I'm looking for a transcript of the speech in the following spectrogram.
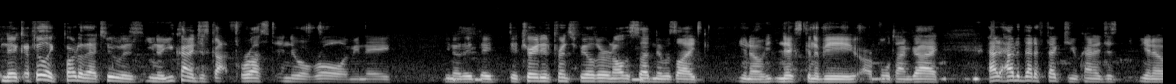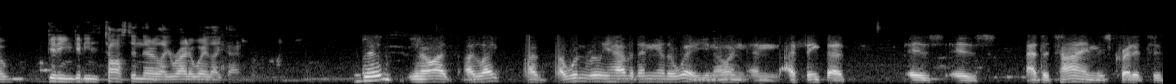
Nick, I feel like part of that too is you know you kind of just got thrust into a role. I mean they, you know they, they, they traded Prince Fielder and all of a sudden it was like you know Nick's going to be our full time guy. How, how did that affect you? Kind of just you know getting getting tossed in there like right away like that. Good. You know I I like I I wouldn't really have it any other way. You know and and I think that is is at the time is credit to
